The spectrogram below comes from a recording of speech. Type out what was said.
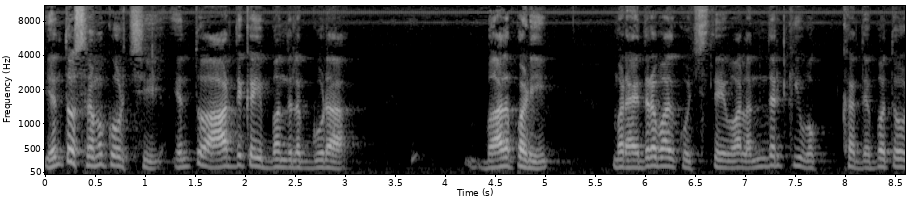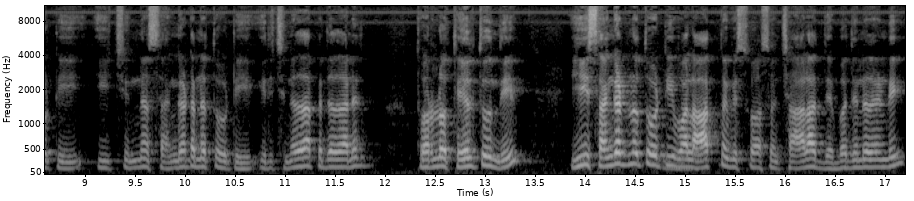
ఎంతో శ్రమ కోర్చి ఎంతో ఆర్థిక ఇబ్బందులకు కూడా బాధపడి మరి హైదరాబాద్కు వస్తే వాళ్ళందరికీ ఒక్క దెబ్బతోటి ఈ చిన్న సంఘటనతోటి ఇది చిన్నదా పెద్దదా అనేది త్వరలో తేలుతుంది. ఈ సంఘటనతోటి వాళ్ళ ఆత్మవిశ్వాసం చాలా దెబ్బతిన్నదండి.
